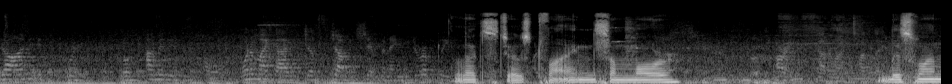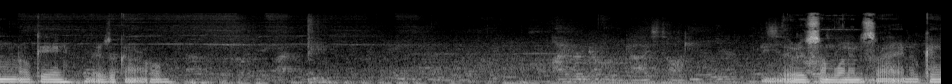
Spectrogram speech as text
John, it's great. Look, I'm in Interpol. One of my guys just jumped ship and I need to replace Let's just find some more. Alright, gotta run, talk later. This one, okay, there's a car. Oh, I heard a couple of guys talking earlier. there is someone inside. Okay,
